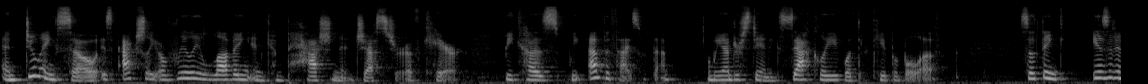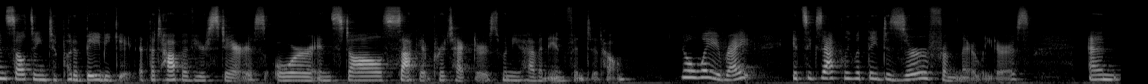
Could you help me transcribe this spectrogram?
And doing so is actually a really loving and compassionate gesture of care because we empathize with them and we understand exactly what they're capable of. So, think is it insulting to put a baby gate at the top of your stairs or install socket protectors when you have an infant at home? No way, right? It's exactly what they deserve from their leaders. And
